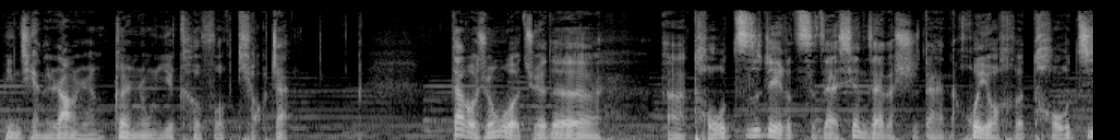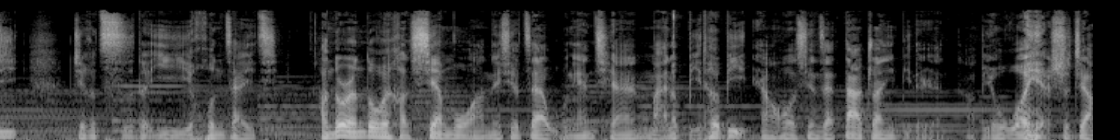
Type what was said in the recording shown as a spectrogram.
并且呢，让人更容易克服挑战。大狗熊，我觉得，啊，投资这个词在现在的时代呢，会有和投机这个词的意义混在一起。很多人都会很羡慕啊，那些在五年前买了比特币，然后现在大赚一笔的人啊，比如我也是这样，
